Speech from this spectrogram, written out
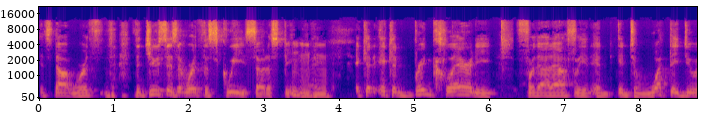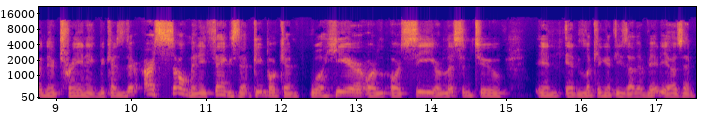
it's not worth the juice isn't worth the squeeze so to speak mm-hmm. right it can it can bring clarity for that athlete in, into what they do in their training because there are so many things that people can will hear or or see or listen to in in looking at these other videos and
